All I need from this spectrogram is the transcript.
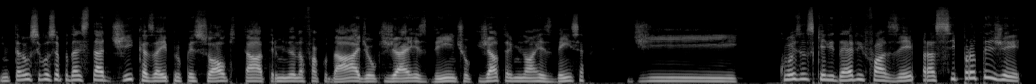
Então, se você pudesse dar dicas aí para o pessoal que está terminando a faculdade, ou que já é residente, ou que já terminou a residência, de coisas que ele deve fazer para se proteger.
